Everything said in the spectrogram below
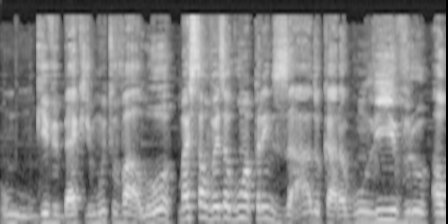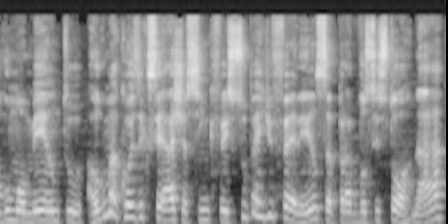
um give back de muito valor, mas talvez algum aprendizado, cara, algum livro, algum momento, alguma coisa que você acha assim que fez super diferença para você se tornar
